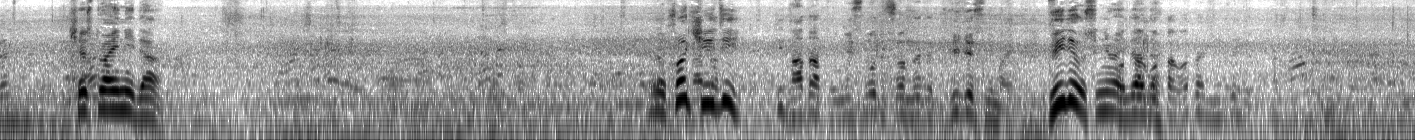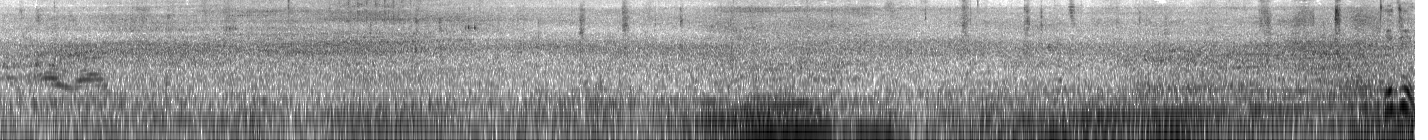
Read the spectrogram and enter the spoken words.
да? Шесть войны, да. Ну, Хочешь, иди. Надо, ты не смотришь, он этот видео снимает. Видео снимай, Вот да, так, да. вот так, вот так. Иди.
